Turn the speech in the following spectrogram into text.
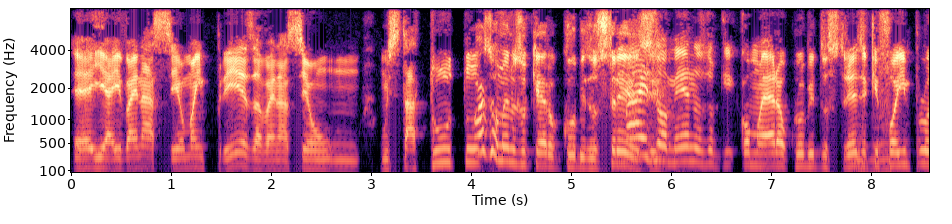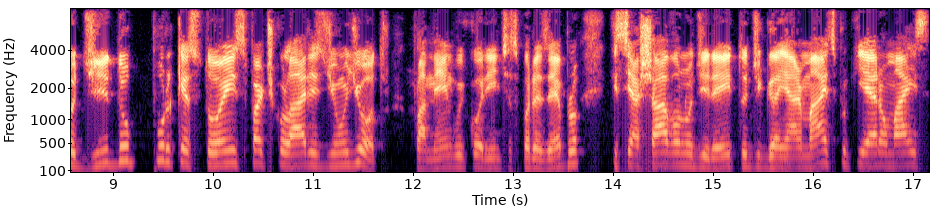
é, e aí vai nascer uma empresa, vai nascer um, um, um estatuto, Mais ou menos o que era o Clube dos 13. mais ou menos do que como era o Clube dos 13, que Uhum. foi implodido por questões particulares de um e de outro. Flamengo e Corinthians, por exemplo, que se achavam no direito de ganhar mais porque eram mais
